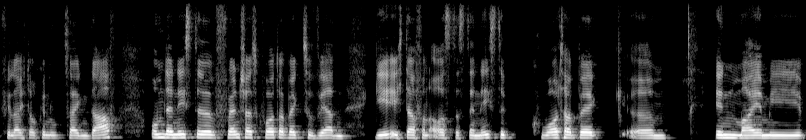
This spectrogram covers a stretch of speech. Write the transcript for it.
vielleicht auch genug zeigen darf, um der nächste Franchise Quarterback zu werden. Gehe ich davon aus, dass der nächste Quarterback ähm, in Miami,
